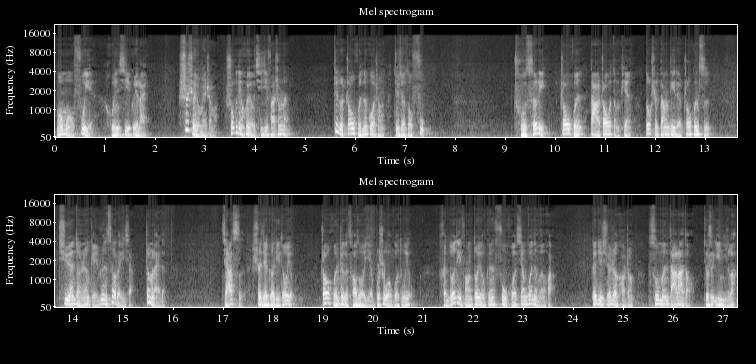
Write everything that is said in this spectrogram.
某某父也，魂兮归来，试试又没什么，说不定会有奇迹发生呢。这个招魂的过程就叫做复。楚辞里招魂、大招等篇都是当地的招魂词，屈原等人给润色了一下，这么来的。假死世界各地都有，招魂这个操作也不是我国独有，很多地方都有跟复活相关的文化。根据学者考证，苏门答腊岛就是印尼了。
